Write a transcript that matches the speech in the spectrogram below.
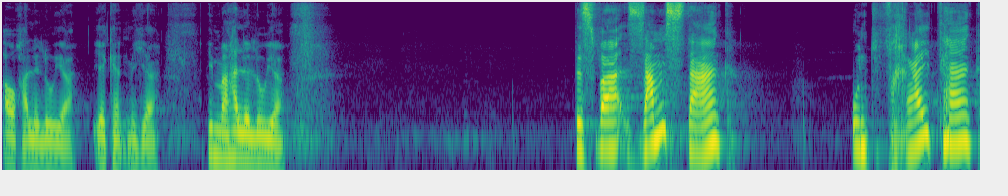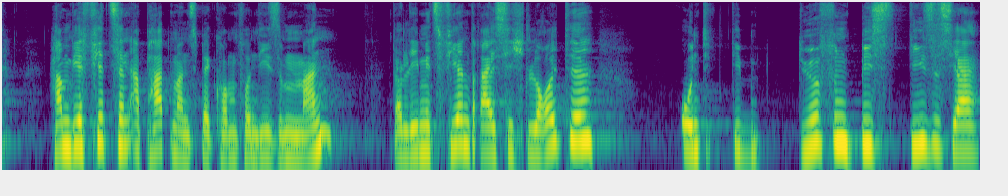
auch Halleluja. Ihr kennt mich ja. Immer Halleluja. Das war Samstag und Freitag haben wir 14 Apartments bekommen von diesem Mann. Da leben jetzt 34 Leute und die dürfen bis dieses Jahr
